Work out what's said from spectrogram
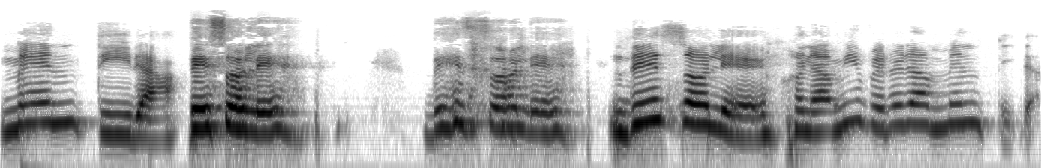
mentira. Desole. Desole. Desole. Con a mí, pero era mentira.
